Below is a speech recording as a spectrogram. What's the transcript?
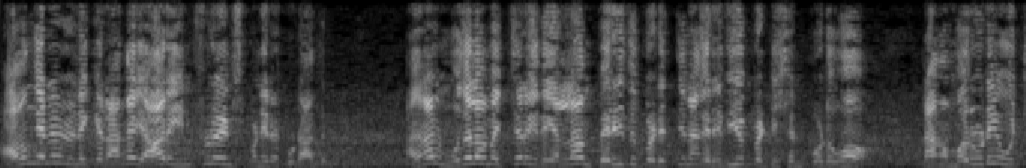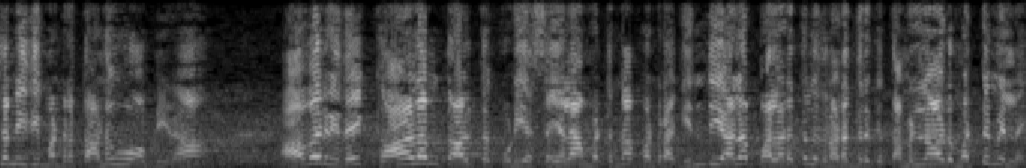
அவங்க என்ன நினைக்கிறாங்க? யாரும் இன்ஃப்ளூயன்ஸ் பண்ணிடக்கூடாது. அதனால் முதலமைச்சர் இதையெல்லாம் பெரிதுபடுத்தி நாங்க ரிவ்யூ பெட்டிஷன் போடுவோம். நாங்க மறுபடியும் உச்சநீதிமன்றத்தை அணுவோம் அப்படின்னா அவர் இதை காலம் தாழ்த்தக்கூடிய செயலா மட்டும்தான் பண்றாங்க. இந்தியால பல இடத்துல இது நடந்திருக்கு. தமிழ்நாடு மட்டும் இல்லை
